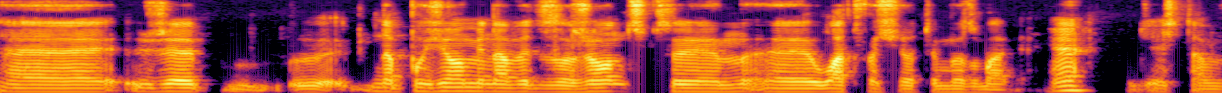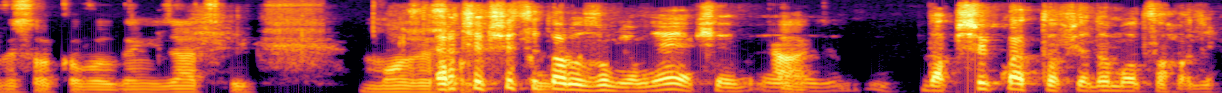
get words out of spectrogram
e, że y, na poziomie nawet zarządczym łatwo się o tym rozmawia, nie? Gdzieś tam wysoko w organizacji możesz... Raczej wszyscy to rozumią, nie? Jak się Tak. e, da przykład, to wiadomo o co chodzi.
